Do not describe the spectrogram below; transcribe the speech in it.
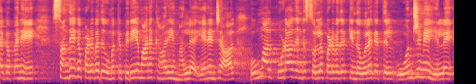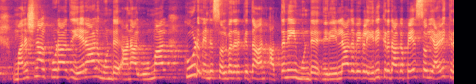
தகப்பனே சந்தேகப்படுவது உமக்கு பிரியமான காரியம் அல்ல. ஏனென்றால் உம்மால் கூடாது என்று சொல்லப்படுவதற்கு இந்த உலகத்தில் ஒன்றுமே இல்லை. மனுஷனால் கூடாது ஏராளம் உண்டு. ஆனால் உம்மால் கூடும் என்று சொல்வதற்கு தான் அத்தனையும் உண்டு. நீர் இல்லாதவைகளை இருக்கிறதாக பேர் சொல்லி அழைக்கிற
